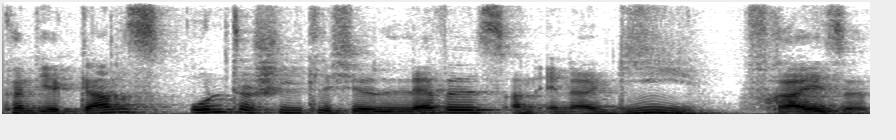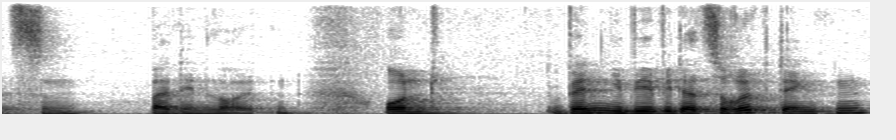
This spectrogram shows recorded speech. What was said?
Könnt ihr ganz unterschiedliche Levels an Energie freisetzen bei den Leuten. Und wenn wir wieder zurückdenken,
